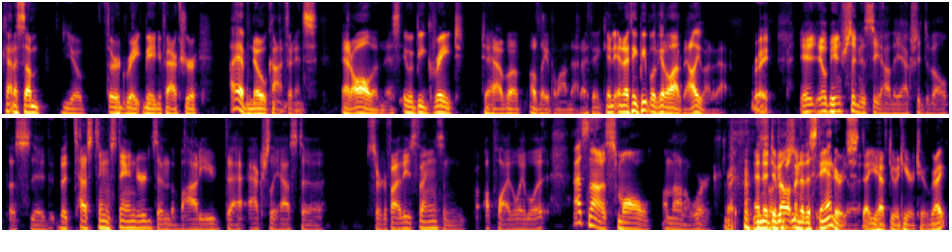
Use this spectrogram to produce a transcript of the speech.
kind of some, you know, third rate manufacturer. I have no confidence at all in this. It would be great to have a, a label on that, I think. And, and I think people would get a lot of value out of that. Right. It, will be interesting to see how they actually develop this. The, the testing standards and the body that actually has to certify these things and apply the label. It, that's not a small amount of work. Right. And the development of the interesting to see how they do standards that you have to adhere to, right?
